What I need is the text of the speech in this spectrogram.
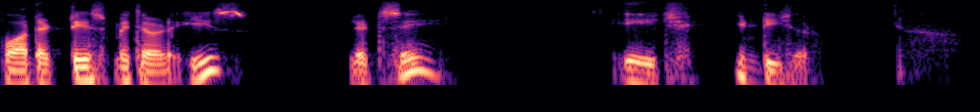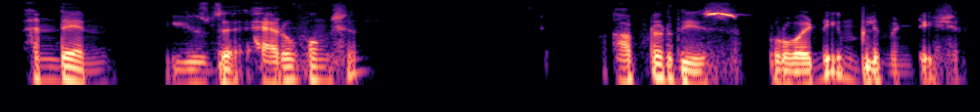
for that test method is let's say age integer and then use the arrow function after this provide the implementation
